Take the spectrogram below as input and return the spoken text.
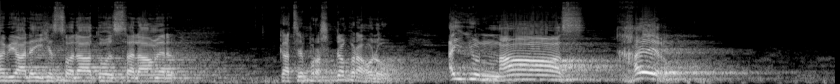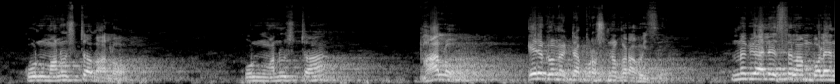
নবী আলিহিসালামের কাছে প্রশ্ন করা হলো নাস খায়ের? কোন মানুষটা ভালো? কোন মানুষটা ভালো? এরকম একটা প্রশ্ন করা হয়েছে। নবী আলাইসাল্লাম বলেন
